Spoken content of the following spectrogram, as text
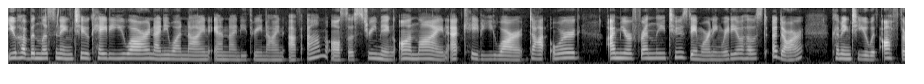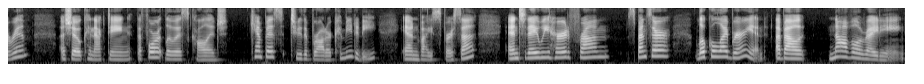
You have been listening to KDUR 919 and 939 FM, also streaming online at kdur.org. I'm your friendly Tuesday morning radio host, Adar, coming to you with Off the Rim, a show connecting the Fort Lewis College campus to the broader community and vice versa. And today we heard from Spencer, local librarian, about novel writing,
